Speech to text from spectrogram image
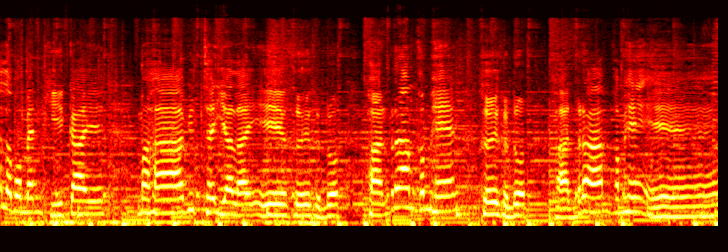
เราบ่แม่นขี่ไก่มหาวิทยาลัยเคยขึ้นรถ ผ่านรามคำแหงเคยขึ้นรถ ผ่านรามคำแหง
